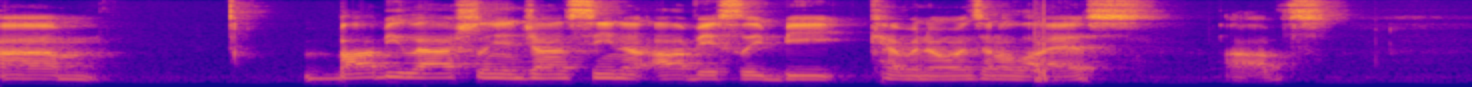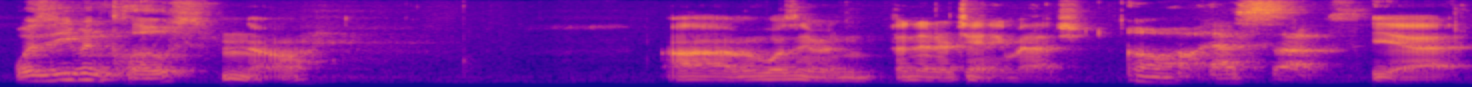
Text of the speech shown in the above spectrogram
Um, Bobby Lashley and John Cena obviously beat Kevin Owens and Elias. Obs. Was it even close? No. Um, it wasn't even an entertaining match. Oh, that sucks. Yeah.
